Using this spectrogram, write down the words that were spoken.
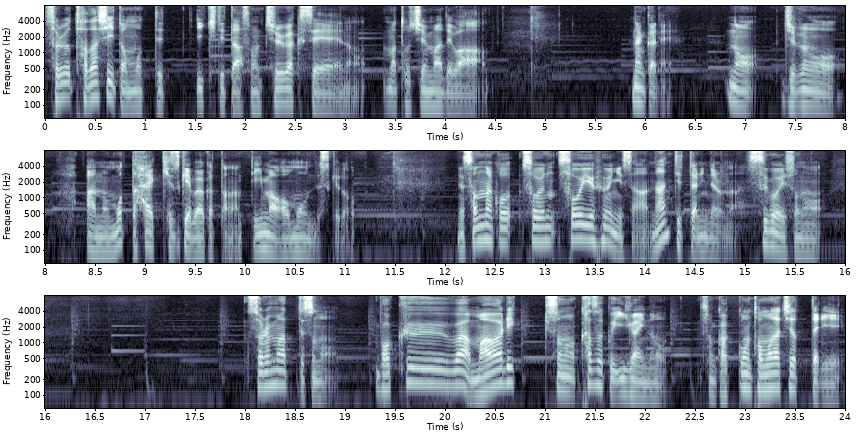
それを正しいと思って生きてたその中学生の、まあ、途中まではなんかねの自分をあのもっと早く気づけばよかったなって今は思うんですけどでそんなこそういうそういう風にさ何て言ったらいいんだろうなすごいそのそれもあってその僕は周りその家族以外のその学校の友達だったり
